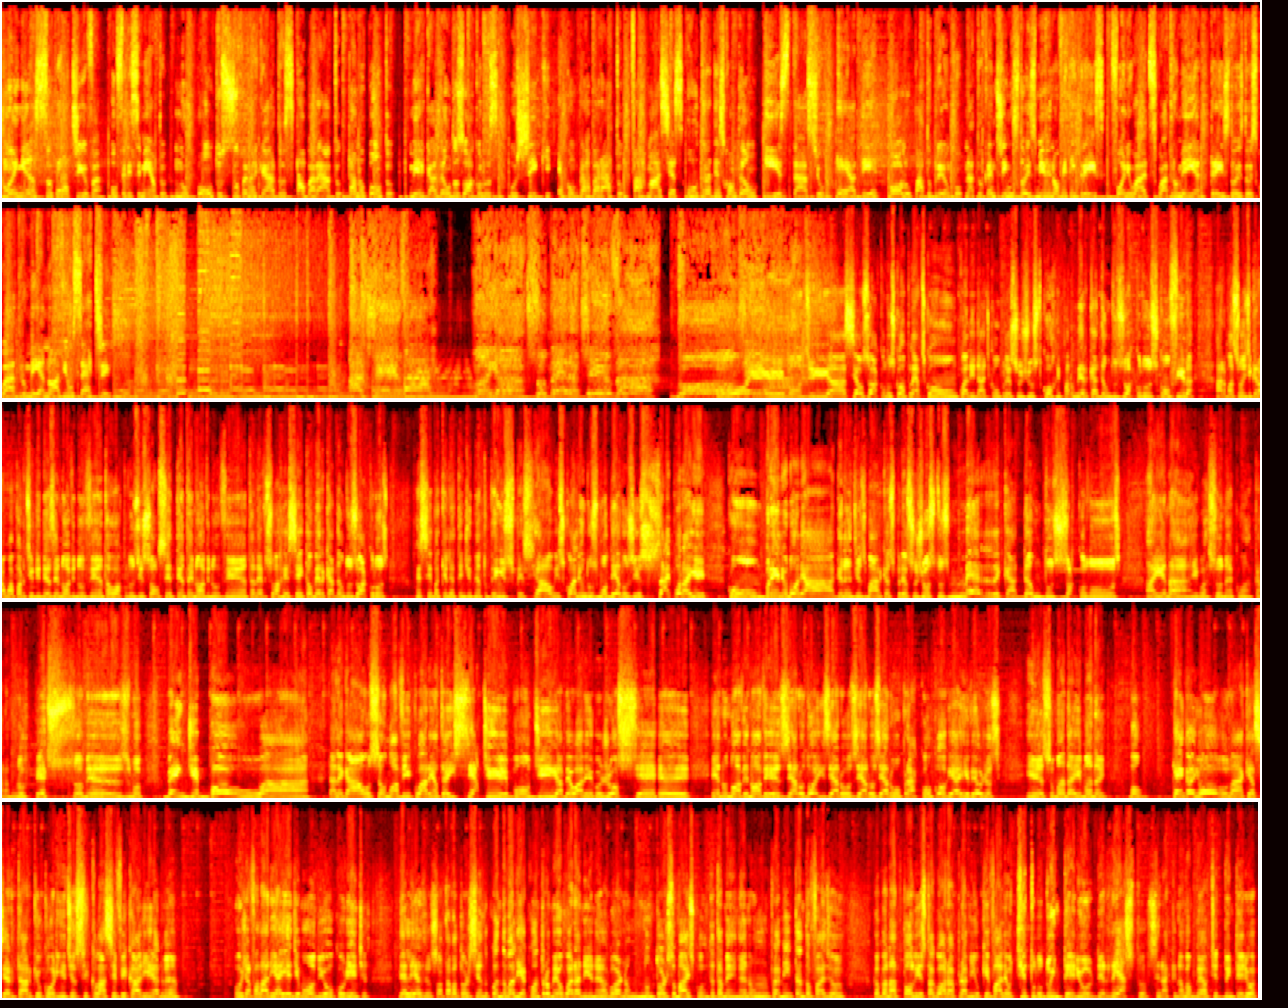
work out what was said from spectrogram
Manhã superativa. Oferecimento no ponto supermercados. Tá barato? Tá no ponto. Mercadão dos óculos. O chique é comprar barato. Farmácias Ultra Descontão. E Estácio EAD Polo Pato Branco. Na Tocantins 2093. Fone Whats 46 3224 6917. Superativa. Bom Oi, bom dia. Seus óculos completos com qualidade, com preço justo, correm para o Mercadão dos Óculos. Confira armações de grau a partir de 19,90, óculos de sol 79,90. Leve sua receita ao Mercadão dos Óculos. Receba aquele atendimento bem especial. Escolhe um dos modelos e sai por aí com um brilho no olhar. Grandes marcas, preços justos. Mercadão dos Óculos. Aí na Iguaçu, né, com a Caramuru. Isso mesmo. Bem de boa. Tá legal, são nove e quarenta e sete. Bom dia, meu amigo José. É no nove nove zero dois zero zero zero um pra concorrer aí, viu, José? Isso, manda aí, manda aí. Bom, quem ganhou lá que acertaram que o Corinthians se classificaria, né? Ou já falaria aí, Edmundo, e o Corinthians? Beleza, eu só tava torcendo quando valia contra o meu Guarani, né? Agora não, não torço mais contra também, né? Não, pra mim tanto faz o Campeonato Paulista agora pra mim o que vale é o título do interior. De resto, será que nós vamos ganhar o título do interior?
